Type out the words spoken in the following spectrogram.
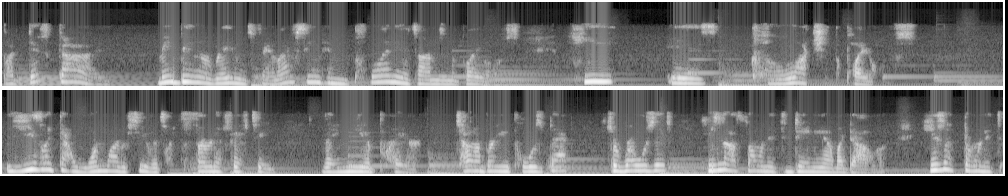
but this guy, me being a Ravens fan, I've seen him plenty of times in the playoffs. He is clutch in the playoffs he's like that one wide receiver. It's like third and 15. They need a prayer. Tom Brady pulls back, throws it. He's not throwing it to Danny Amendola. He's not throwing it to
